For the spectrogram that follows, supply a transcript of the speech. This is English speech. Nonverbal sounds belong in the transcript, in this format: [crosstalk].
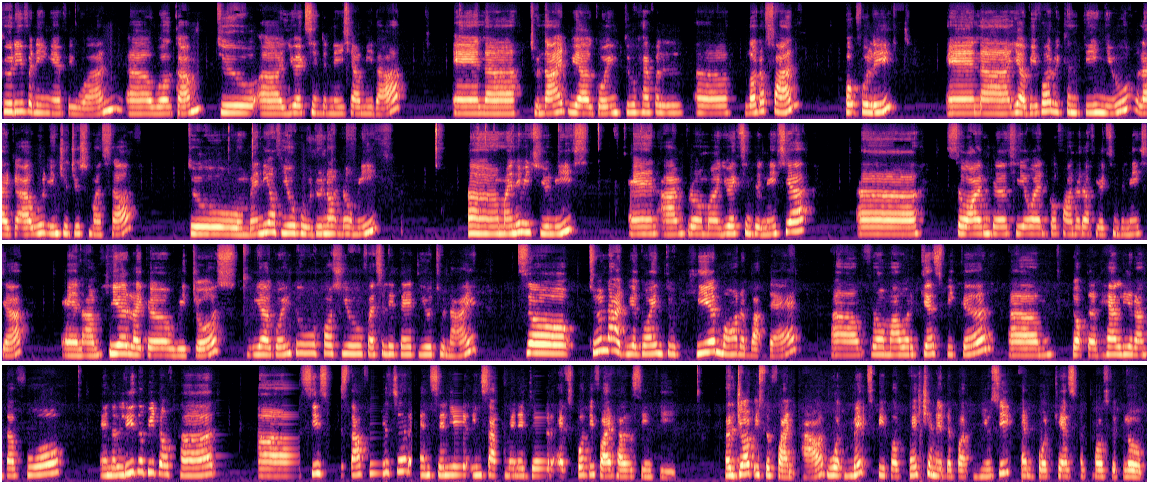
good evening, everyone. Uh, welcome to uh, UX Indonesia Meetup. And uh, tonight we are going to have a, a lot of fun, hopefully. And uh, yeah, before we continue, like I will introduce myself to many of you who do not know me. Uh, my name is Eunice, and I'm from UX uh, Indonesia. so I'm the CEO and co-founder of UX Indonesia and I'm here like uh, with Josh. We are going to host you, facilitate you tonight. So tonight we are going to hear more about that uh, from our guest speaker, um, Dr. Heli Rantavuo, and a little bit of her. Uh, she's staff manager and senior insight manager at Spotify Helsinki. Her job is to find out what makes people passionate about music and podcasts across the globe.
